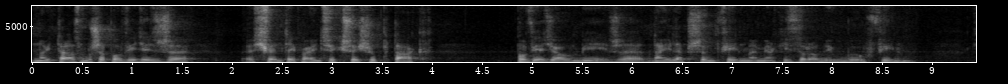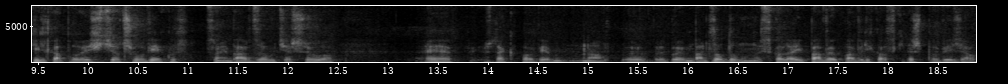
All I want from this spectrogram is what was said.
No i teraz muszę powiedzieć, że świętej pamięci Krzysiu Ptak powiedział mi, że najlepszym filmem, jaki zrobił, był film Kilka powieści o człowieku, co mnie bardzo ucieszyło. E, że tak powiem, no, e, byłem bardzo dumny. Z kolei Paweł Pawlikowski też powiedział,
